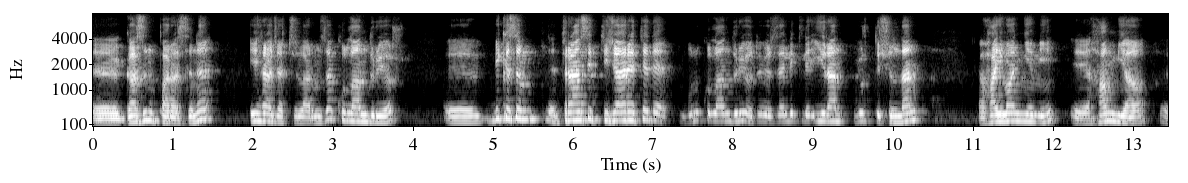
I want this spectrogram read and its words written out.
e, gazın parasını ihracatçılarımıza kullandırıyor. E, bir kısım transit ticarete de bunu kullandırıyordu. Özellikle İran yurt dışından e, hayvan yemi, e, ham yağ, e,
